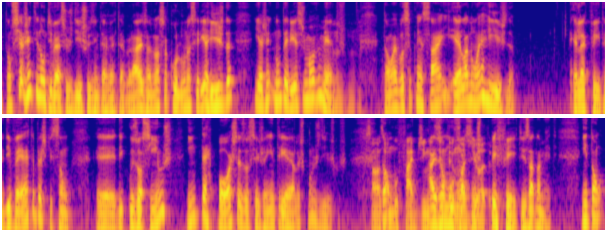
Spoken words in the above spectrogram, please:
Então, se a gente não tivesse os discos intervertebrais, a nossa coluna seria rígida e a gente não teria esses movimentos. Uhum. Então, é você pensar, ela não é rígida. Ela é feita de vértebras, que são eh, de, os ossinhos, interpostas, ou seja, entre elas com os discos. São as então, almofadinhas as almofadinhas, Perfeito, exatamente. Então,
